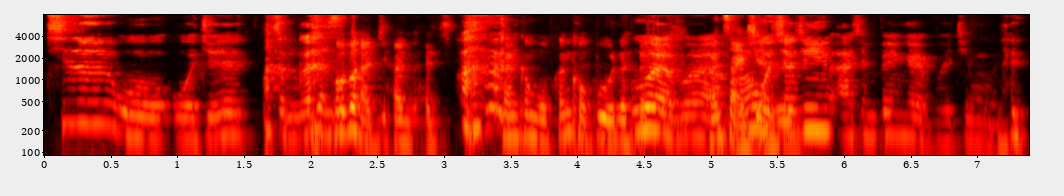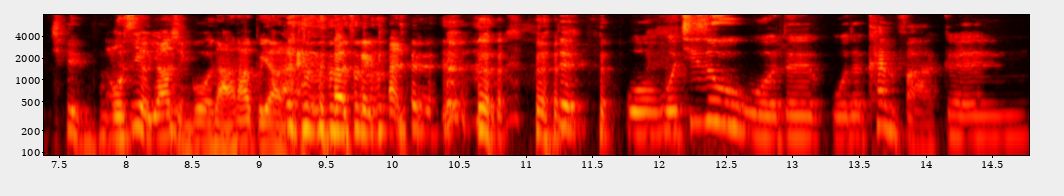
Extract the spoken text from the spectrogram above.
其实我我觉得整个会不会很很很很恐怖很恐怖的？不会啊不会然后我相信阿前辈应该也不会听我们的节目。我是有邀请过他，他不要来，他会看。我我其实我的我的看法跟，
